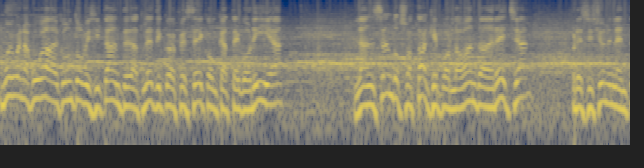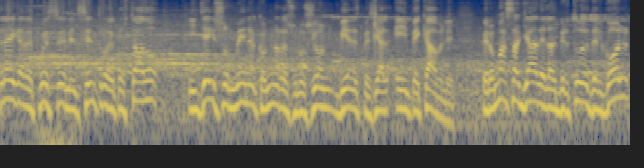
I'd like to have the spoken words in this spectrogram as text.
Muy buena jugada del conjunto visitante de Atlético FC con categoría, lanzando su ataque por la banda derecha, precisión en la entrega, después en el centro de costado y Jason Mena con una resolución bien especial e impecable. Pero más allá de las virtudes del gol,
